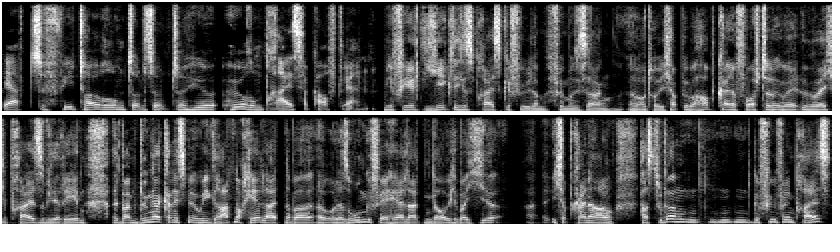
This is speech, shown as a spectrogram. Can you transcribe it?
ja zu viel teurerem, zu, zu, zu höherem Preis verkauft werden. Mir fehlt jegliches Preisgefühl dafür, muss ich sagen, äh, Otto. Ich habe überhaupt keine Vorstellung, über, über welche Preise wir reden. Äh, beim Dünger kann ich es mir irgendwie gerade noch herleiten, aber äh, oder so ungefähr herleiten, glaube ich. Aber hier ich habe keine Ahnung. Hast du dann ein Gefühl für den Preis?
